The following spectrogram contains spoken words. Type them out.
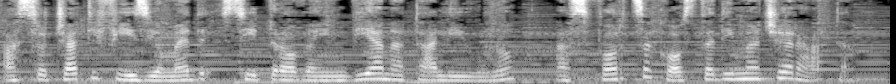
Associati Fisiomed si trova in via Natali 1 a Sforza Costa di Macerata.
